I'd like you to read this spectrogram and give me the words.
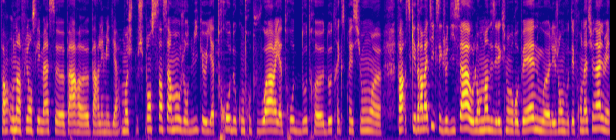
Enfin, on influence les masses euh, par, euh, par les médias. Moi, je, je pense sincèrement aujourd'hui qu'il y a trop de contre-pouvoirs, il y a trop d'autres euh, d'autres expressions. Enfin, ce qui est dramatique, c'est que je dis ça au lendemain des élections européennes où les gens ont voté Front National. Mais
